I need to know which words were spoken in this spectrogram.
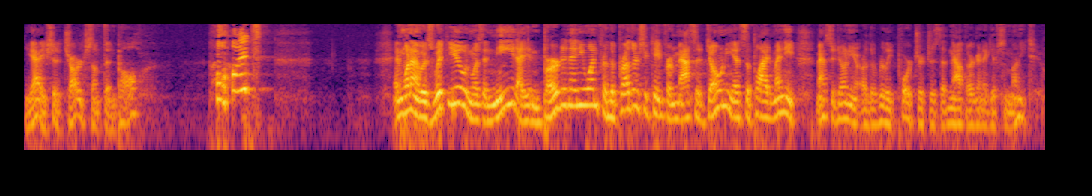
Yeah, you should have charged something, Paul. what? And when I was with you and was in need, I didn't burden anyone, for the brothers who came from Macedonia supplied my need. Macedonia are the really poor churches that now they're going to give some money to.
